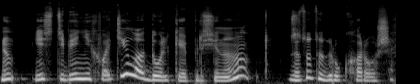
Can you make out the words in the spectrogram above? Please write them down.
Ну, если тебе не хватило дольки апельсина, ну, зато ты друг хороший.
